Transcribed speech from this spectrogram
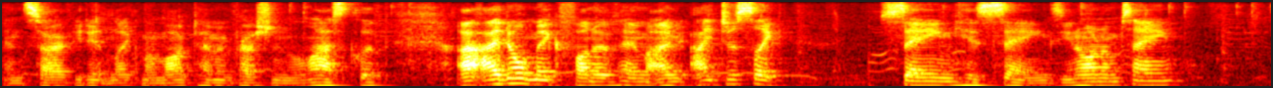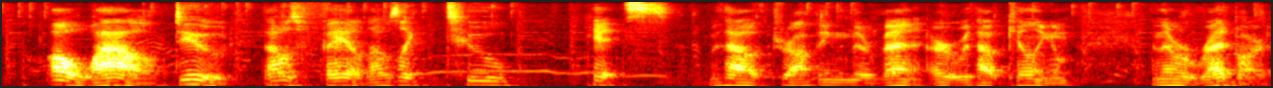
And sorry if you didn't like my Mogtime impression in the last clip. I, I don't make fun of him. I, I just like saying his sayings, you know what I'm saying? Oh wow, dude, that was fail. That was like two hits without dropping their vent or without killing them, and they were red barred.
